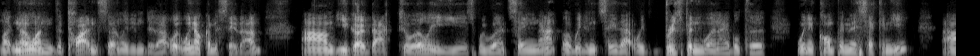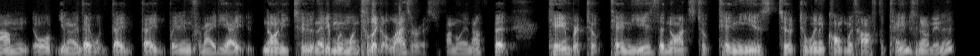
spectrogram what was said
Like no one, the Titans certainly didn't do that. We're not going to see that. Um, you go back to earlier years, we weren't seeing that, or we didn't see that with Brisbane weren't able to win a comp in their second year. Um, or you know they they they went in from 88, 92, and they didn't win one until they got Lazarus. Funnily enough, but Canberra took ten years. The Knights took ten years to, to win a comp with half the teams not in it.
